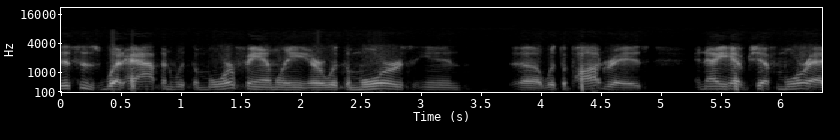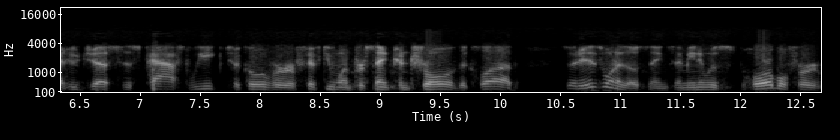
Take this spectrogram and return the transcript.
this is what happened with the Moore family or with the Moores in uh, with the Padres, and now you have Jeff Moorad, who just this past week took over 51% control of the club. So it is one of those things. I mean, it was horrible for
